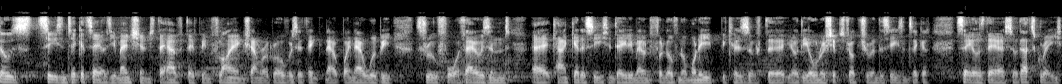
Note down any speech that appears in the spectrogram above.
those season ticket sales you mentioned, they have they've been flying. Shamrock Rovers, I think now by now will be through four thousand. Uh, can't get a seat in Dalymount for love nor money because of the you know the ownership structure and the season ticket sales there. So that's great.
